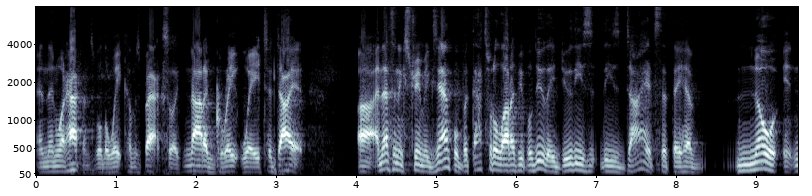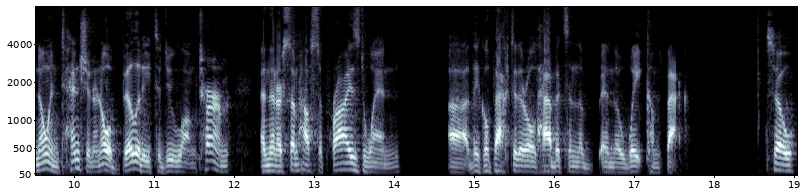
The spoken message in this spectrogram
And then what happens? Well, the weight comes back. So like, not a great way to diet. Uh, and that's an extreme example, but that's what a lot of people do. They do these these diets that they have no no intention or no ability to do long term and then are somehow surprised when uh, they go back to their old habits and the and the weight comes back. So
